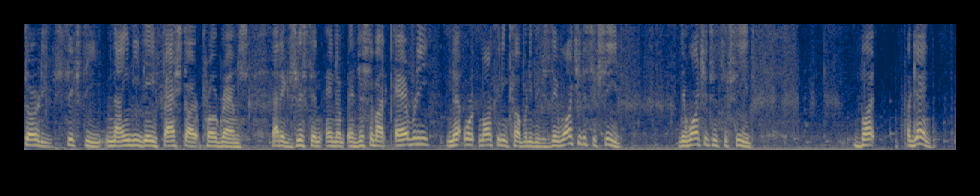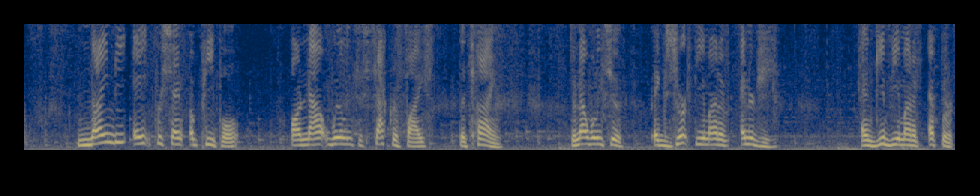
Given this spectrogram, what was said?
30, 60, 90 day fast start programs that exist in, in, in just about every network marketing company because they want you to succeed. They want you to succeed. But again, 98% of people are not willing to sacrifice the time. They're not willing to exert the amount of energy and give the amount of effort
